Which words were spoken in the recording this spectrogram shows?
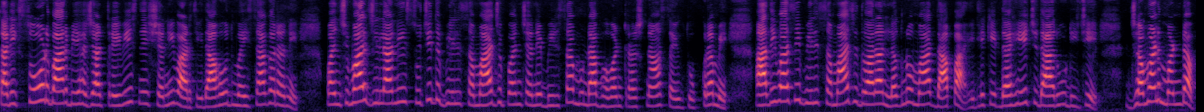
તારીખ સોળ બાર બે હજાર ત્રેવીસને શનિવારથી દાહોદ, મહીસાગર અને પંચમહાલ જિલ્લાની સૂચિત ભીલ સમાજ પંચ અને બિરસા મુંડા ભવન ટ્રસ્ટના સંયુક્ત ઉપક્રમે આદિવાસી ભીલ સમાજ દ્વારા લગ્નોમાં દાપા એટલે કે દહેજ, દારૂ, ડીજે, જમણ મંડપ,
